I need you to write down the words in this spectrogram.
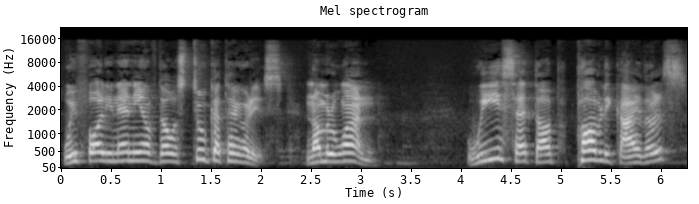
we fall in any of those two categories. Number one, we set up public idols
